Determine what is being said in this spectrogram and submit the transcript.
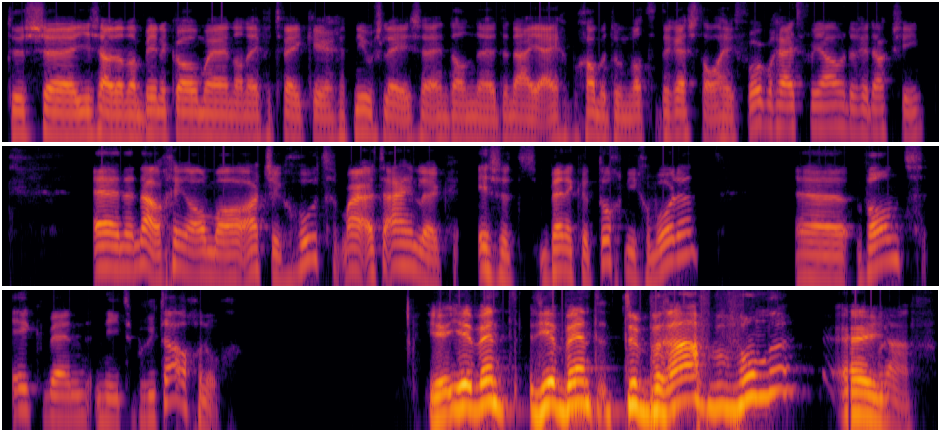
Dus je zou er dan binnenkomen en dan even twee keer het nieuws lezen. En dan daarna je eigen programma doen. Wat de rest al heeft voorbereid voor jou, de redactie. En nou, ging allemaal hartstikke goed. Maar uiteindelijk is het, ben ik het toch niet geworden. Want ik ben niet brutaal genoeg. Je, je, bent, je bent te braaf bevonden. Hey, Braaf.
